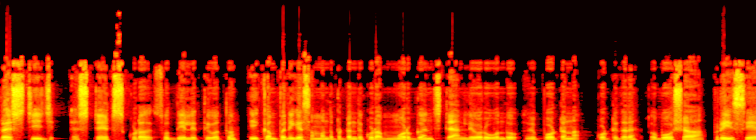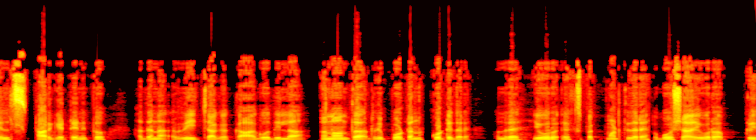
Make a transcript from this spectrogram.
ಪ್ರೆಸ್ಟೀಜ್ ಎಸ್ಟೇಟ್ಸ್ ಕೂಡ ಸುದ್ದಿಯಲ್ಲಿತ್ತು ಇವತ್ತು. ಈ ಕಂಪನಿಗೆ ಸಂಬಂಧಪಟ್ಟಂತೆ ಕೂಡ ಮೊರ್ಗನ್ ಸ್ಟ್ಯಾನ್ಲಿ ಅವರು ಒಂದು ರಿಪೋರ್ಟ್ ಅನ್ನ ಕೊಟ್ಟಿದ್ದಾರೆ. ಬಹುಶಃ ಪ್ರೀ ಸೇಲ್ಸ್ ಟಾರ್ಗೆಟ್ ಏನಿತ್ತು ಅದನ್ನ ರೀಚ್ ಆಗಕ್ಕೆ ಆಗೋದಿಲ್ಲ ಅನ್ನುವಂತ ರಿಪೋರ್ಟ್ ಅನ್ನು ಕೊಟ್ಟಿದ್ದಾರೆ. ಅಂದ್ರೆ ಇವರು ಎಕ್ಸ್ಪೆಕ್ಟ್ ಮಾಡ್ತಿದ್ದಾರೆ. ಬಹುಶಃ ಇವರ ಪ್ರೀ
